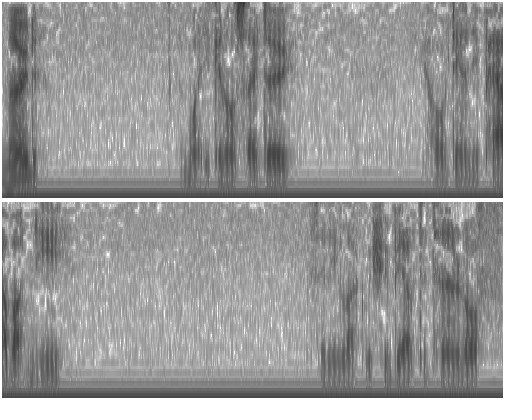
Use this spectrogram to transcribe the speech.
mode. And what you can also do down your power button here. With any luck we should be able to turn it off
